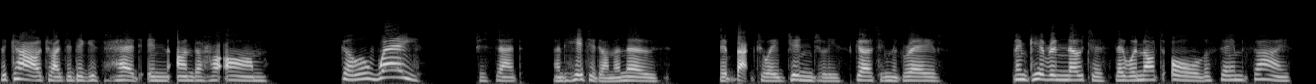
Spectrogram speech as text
The cow tried to dig his head in under her arm. Go away, she said, and hit it on the nose. It backed away gingerly, skirting the graves, and Kivrin noticed they were not all the same size.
